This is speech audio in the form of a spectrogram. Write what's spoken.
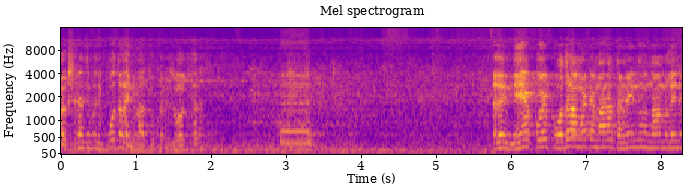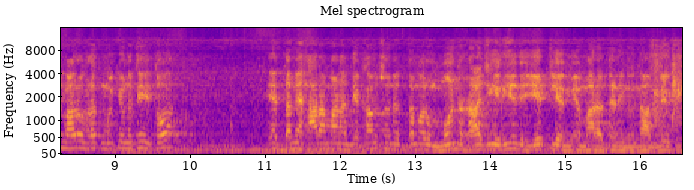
અક્ષરાધિપતિ પોદળાની વાતો કરે જ કરે એટલે મેં કોઈ પોદળા માટે મારા ધણીનું નામ લઈને મારું વ્રત મૂક્યું નથી, તો એ તમે હારા માણા દેખાવ છો ને તમારું મન રાજી રહે ને એટલે મેં મારા ધણીનું નામ લીધું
